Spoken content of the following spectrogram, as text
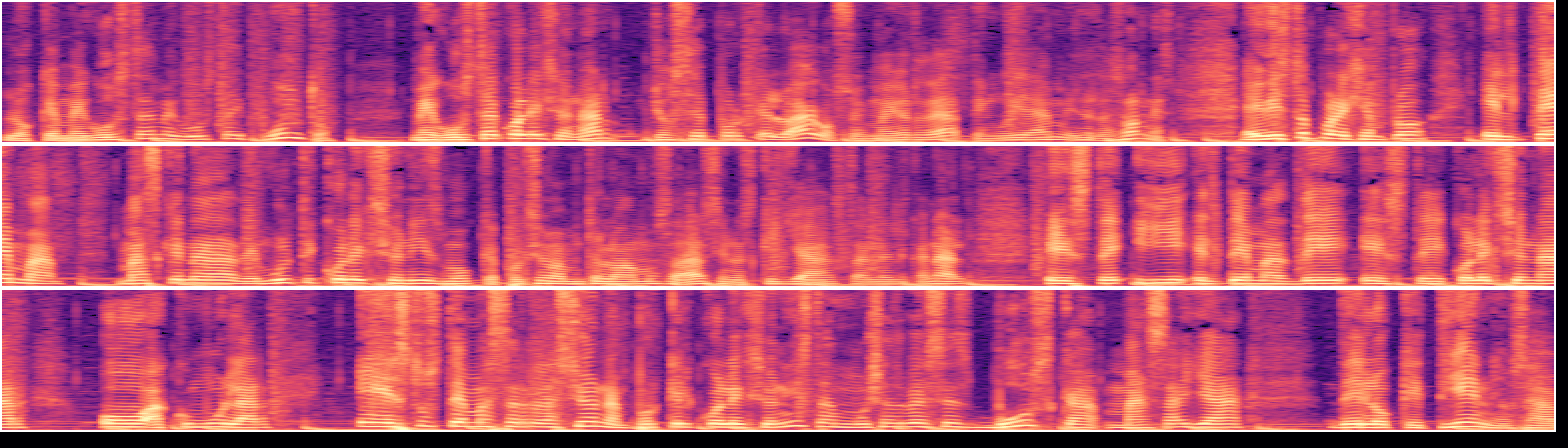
Lo que me gusta, me gusta y punto. Me gusta coleccionar, yo sé por qué lo hago, soy mayor de edad, tengo idea de mis razones. He visto, por ejemplo, el tema más que nada de multicoleccionismo, que próximamente lo vamos a dar, si no es que ya está en el canal, este, y el tema de este, coleccionar o acumular estos temas se relacionan porque el coleccionista muchas veces busca más allá de lo que tiene, o sea,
